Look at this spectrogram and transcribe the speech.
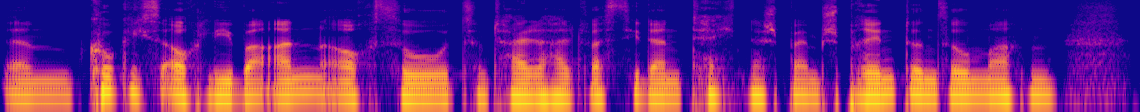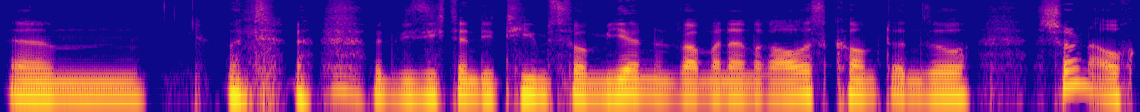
ähm, gucke ich es auch lieber an, auch so zum Teil halt, was die dann technisch beim Sprint und so machen. Ähm, und, und wie sich dann die Teams formieren und wann man dann rauskommt und so. Ist schon auch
